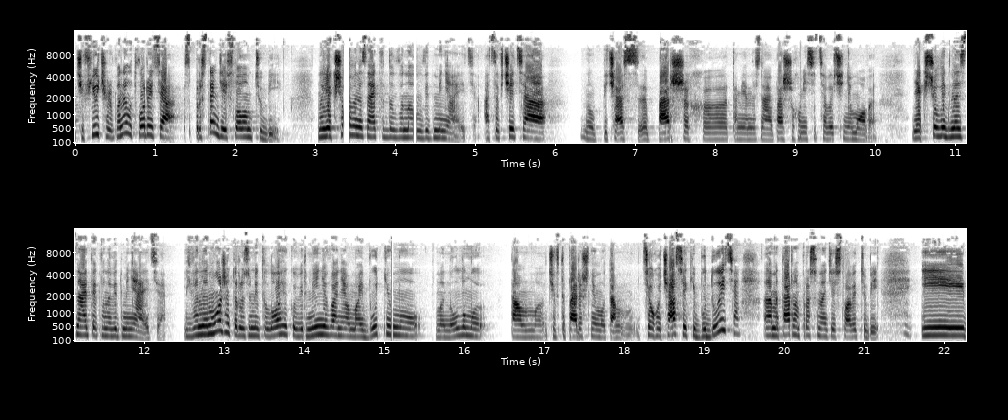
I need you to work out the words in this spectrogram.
чи future, вони утворюються з простим дієсловом to be. Ну, якщо ви не знаєте, воно відміняється, а це вчиться ну, під час е, перших, е, там я не знаю, першого місяця вивчення мови. Якщо ви не знаєте, як воно відміняється, і ви не можете розуміти логіку відмінювання в майбутньому, в минулому. Там чи в теперішньому там цього часу, який будується елементарно просто на дієслові to be. І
